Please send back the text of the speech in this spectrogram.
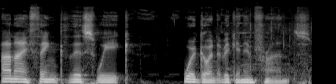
And I think this week we're going to begin in France.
